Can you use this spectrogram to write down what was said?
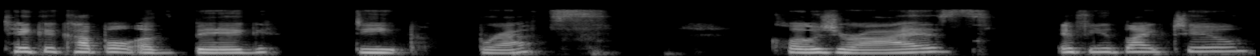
Take a couple of big, deep breaths. Close your eyes if you'd like to.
